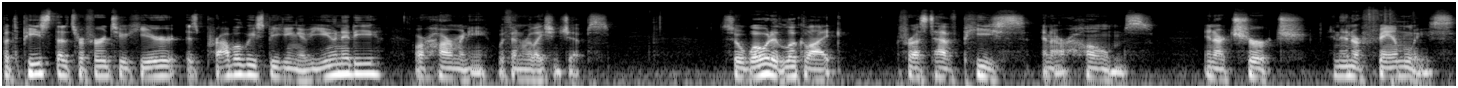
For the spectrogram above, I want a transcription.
but the peace that it's referred to here is probably speaking of unity or harmony within relationships. So, what would it look like for us to have peace in our homes, in our church, and in our families?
